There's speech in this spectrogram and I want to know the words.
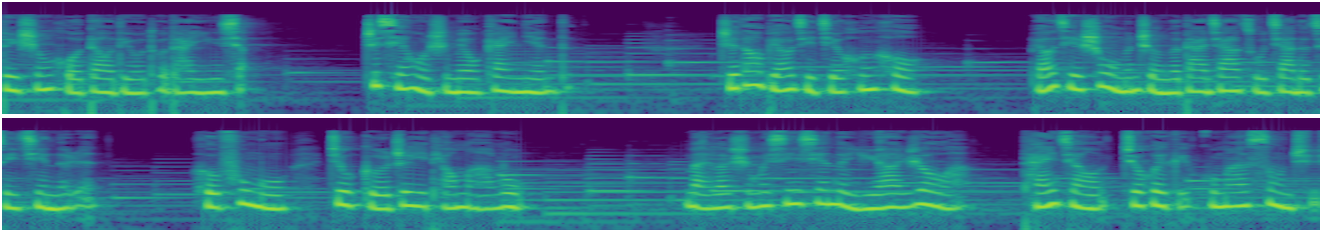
对生活到底有多大影响？之前我是没有概念的，直到表姐结婚后，表姐是我们整个大家族嫁的最近的人，和父母就隔着一条马路，买了什么新鲜的鱼啊肉啊，抬脚就会给姑妈送去。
